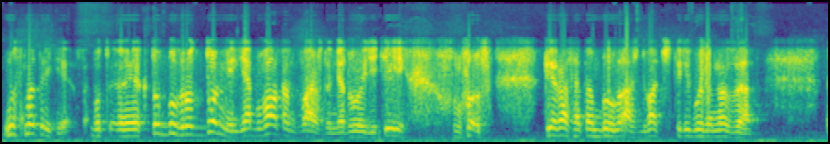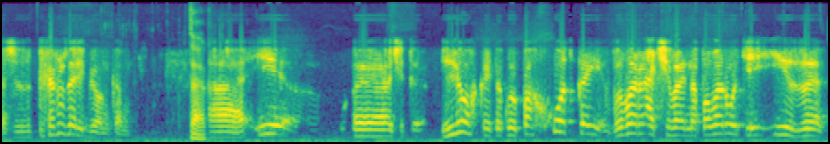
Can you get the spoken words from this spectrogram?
Ну смотрите, вот э, кто был в роддоме, я бывал там дважды, у меня двое детей. Вот. Первый раз я там был аж 24 года назад. Значит, прихожу за ребенком. Так. А, и значит, легкой такой походкой, выворачивая на повороте из э,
